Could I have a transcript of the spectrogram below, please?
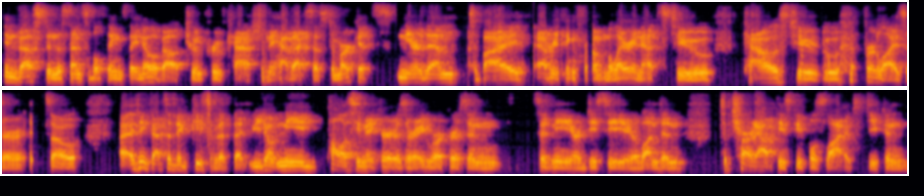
invest in the sensible things they know about to improve cash. And they have access to markets near them to buy everything from malaria nets to cows to fertilizer. So I think that's a big piece of it that you don't need policymakers or aid workers in Sydney or DC or London to chart out these people's lives. You can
